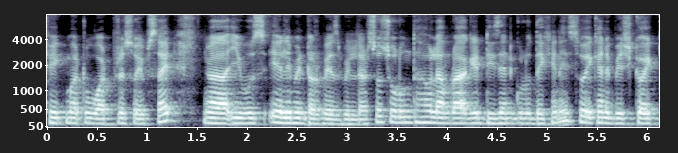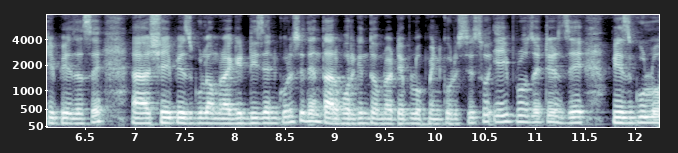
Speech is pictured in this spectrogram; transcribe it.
Figma to WordPress website use Elementor page builder so চলুন তাহলে আমরা আগে ডিজাইনগুলো দেখে নিই। সো এখানে বেশ কয়েকটি পেজ আছে। আহ, সেই পেজগুলো আমরা আগে ডিজাইন করেছি দেন তারপর কিন্তু আমরা ডেভেলপমেন্ট করেছি। সো এই প্রজেক্টের যে পেজগুলো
